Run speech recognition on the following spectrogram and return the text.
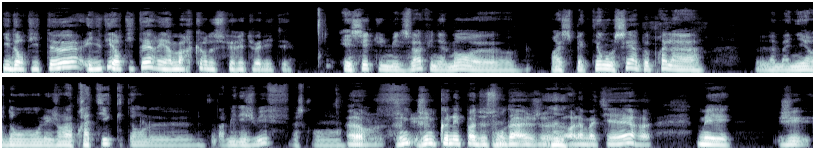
identitaire, identitaire et un marqueur de spiritualité. Et c'est une mitzvah finalement euh, respectée. On le sait à peu près la, la manière dont les gens la pratiquent dans le, parmi les juifs parce. Alors, je, ne connais pas de sondage euh, en la matière, mais j'ai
